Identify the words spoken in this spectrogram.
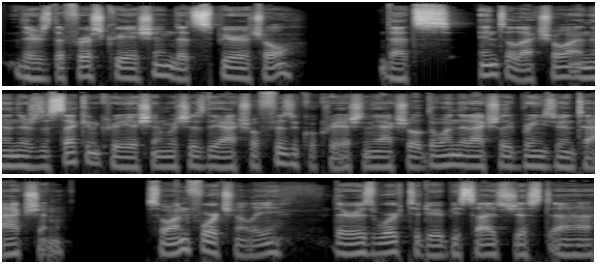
There's the first creation that's spiritual, that's intellectual, and then there's the second creation, which is the actual physical creation, the actual the one that actually brings you into action. So unfortunately, there is work to do besides just uh,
